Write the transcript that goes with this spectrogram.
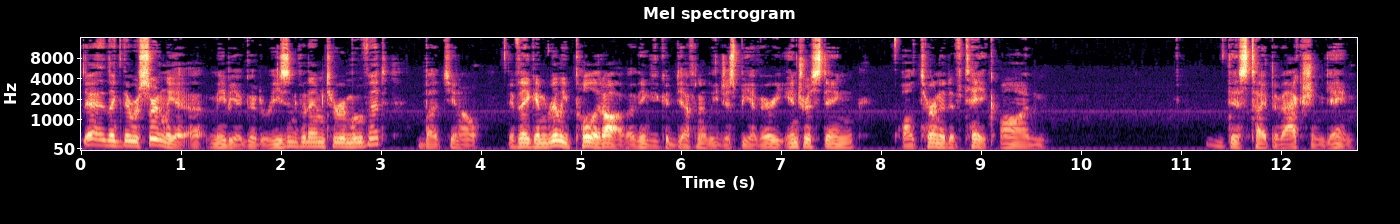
yeah, like there was certainly a, maybe a good reason for them to remove it, but you know, if they can really pull it off, I think it could definitely just be a very interesting alternative take on this type of action game.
